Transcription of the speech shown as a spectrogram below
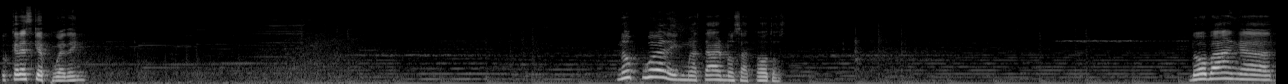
¿Tú crees que pueden? No pueden matarnos a todos. No van a,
